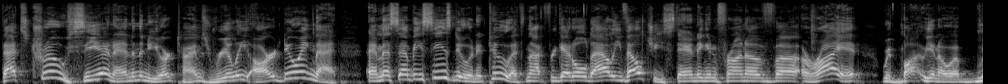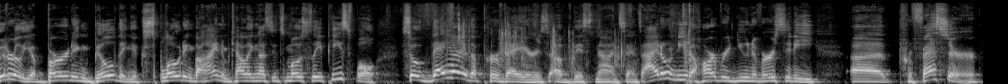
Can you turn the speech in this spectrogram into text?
that's true. CNN and the New York Times really are doing that. MSNBC's doing it too. Let's not forget old Ali Velshi standing in front of uh, a riot with, you know, a, literally a burning building exploding behind him, telling us it's mostly peaceful. So they are the purveyors of this nonsense. I don't need a Harvard University uh, professor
